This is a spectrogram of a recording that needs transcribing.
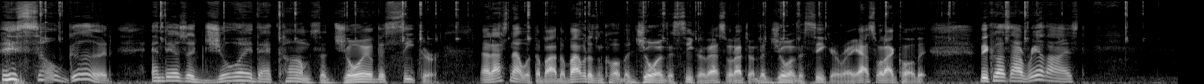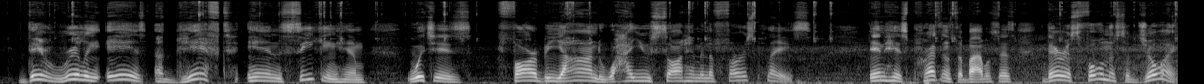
He's so good, and there's a joy that comes, the joy of the seeker." Now that's not what the Bible. The Bible doesn't call it the joy of the seeker. That's what I the joy of the seeker, right? That's what I called it, because I realized there really is a gift in seeking him, which is far beyond why you sought him in the first place. In his presence, the Bible says, there is fullness of joy.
